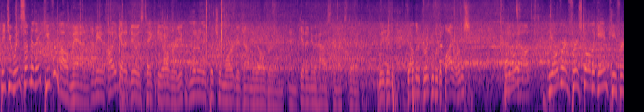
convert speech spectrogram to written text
Did you win some today, Kiefer? Oh, man. I mean, all you got to do is take the over. You can literally put your mortgage on the over and, and get a new house the next day. They've been down there drinking with the Byrams. The Hanging over, the over and first goal of the game, Kiefer.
